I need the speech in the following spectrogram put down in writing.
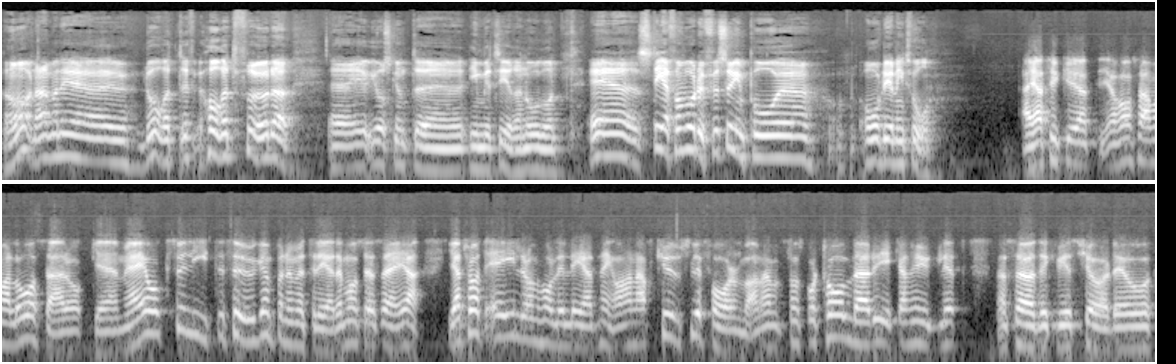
Ja, nej men det är, du har ett, har ett frö där. Eh, jag ska inte imitera någon. Eh, Stefan, vad har du för syn på avdelning 2? Ja, jag tycker att jag har samma lås här, och, eh, men jag är också lite sugen på nummer tre, det måste jag säga. Jag tror att Eileron håller ledning och han har haft kuslig form. Va? Han, från sport 12 där då gick han hyggligt när Söderqvist körde och,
